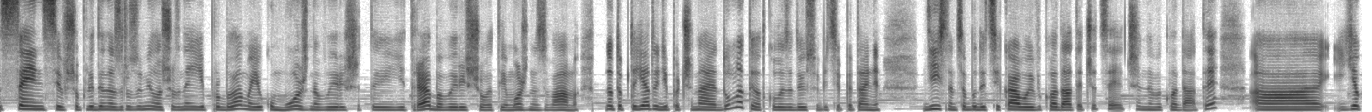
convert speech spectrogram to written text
сенсів, щоб людина зрозуміла, що в неї є проблема, яку можна вирішити, її треба вирішувати, і можна з вами. Ну тобто я тоді починаю думати, от коли задаю собі ці питання, дійсно це буде цікаво і викладати, чи це, чи не викладати. А, як,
